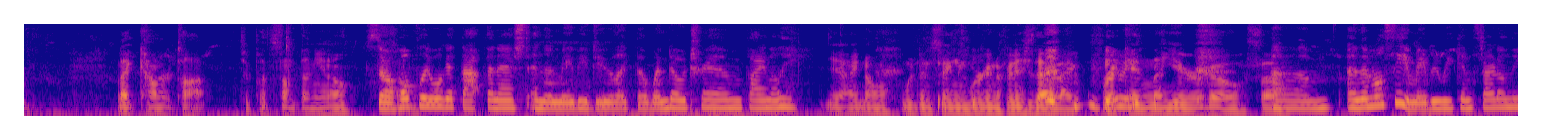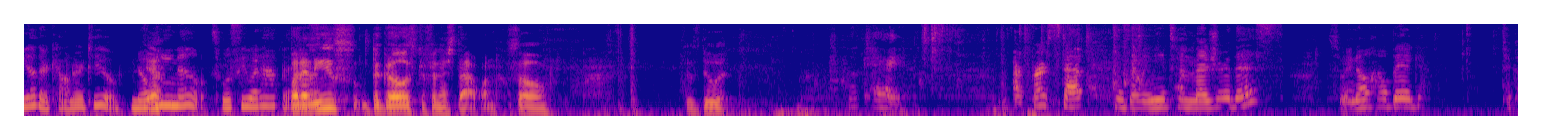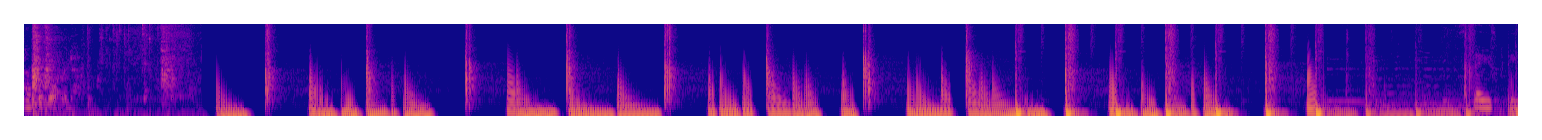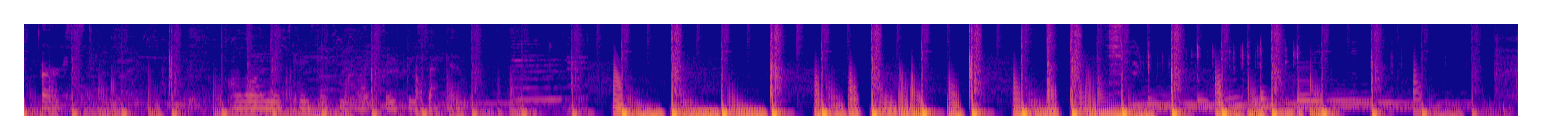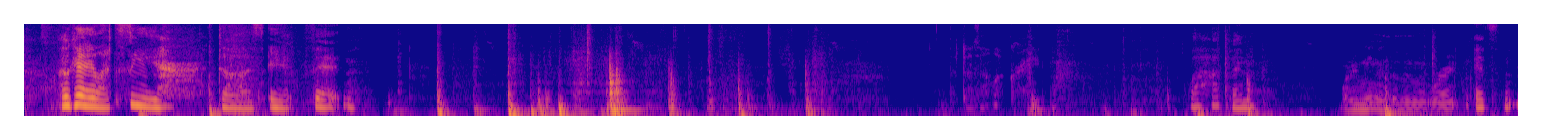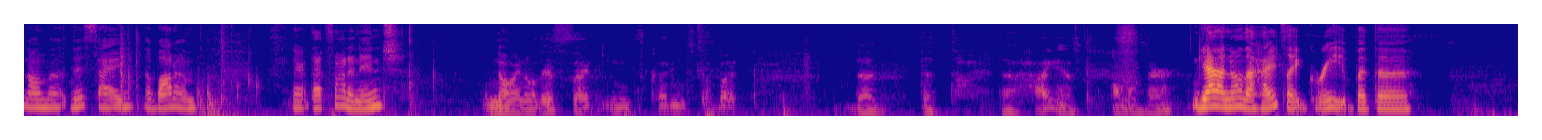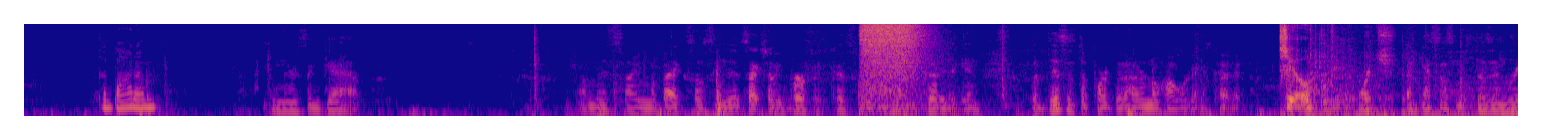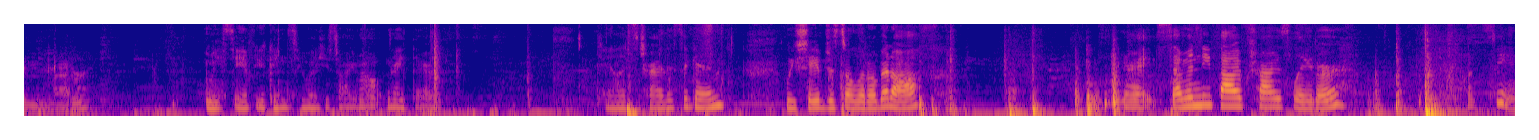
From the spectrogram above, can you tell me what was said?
like countertop to put something, you know. so hopefully we'll get that finished, and then maybe do like the window trim finally. Yeah, I know. We've been saying we're gonna finish that like frickin' a year ago. So Um, and then we'll see. Maybe we can start on the other counter too. Nobody knows. We'll see what happens. but at least the goal is to finish that one. So let's do it. Okay. Our first step is that we need to measure this so we know how big to cut the board. Safety first. Although in this case it's more like safety second. Okay, let's see. Does it fit? That doesn't look great. What happened? What do you mean it doesn't look right? It's on the this side, the bottom. There, that's not an inch. No, I know this side needs cutting stuff, but the the the height is almost there. Yeah, no, the height's like great, but the the bottom. And there's a gap on this side and the back. So see, it's actually perfect because we don't have to cut it again. But this is the part that I don't know how we're gonna cut it. Chew. Which I guess doesn't really matter. Let me see if you can see what he's talking about right there. Okay, let's try this again. We shaved just a little bit off. All right, 75 tries later. Let's see.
